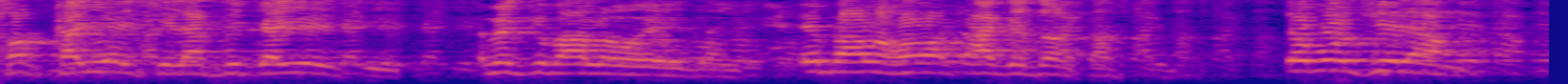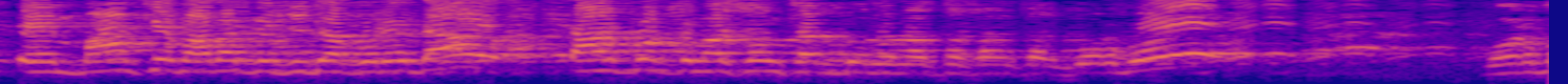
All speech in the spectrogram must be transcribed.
শখ খাইয়াছি লাঠি খাইয়াছি আমি ভালো হয়ে যাই এ ভালো হওয়াটা আগে দরকার ছিল। তো বলছিলাম এই মাকে বাবাকে জুদা করে দাও, তারপর তোমার সংসার করব না তো সংসার করব। করব?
